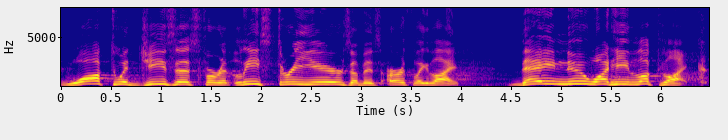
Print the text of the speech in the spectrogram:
walked with Jesus for at least three years of his earthly life. They knew what he looked like,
